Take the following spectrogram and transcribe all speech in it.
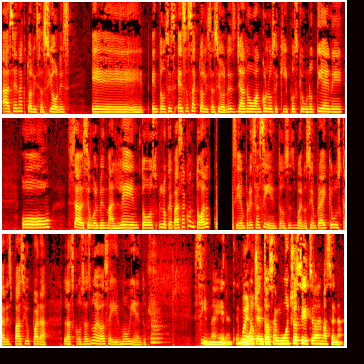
hacen actualizaciones, eh, entonces esas actualizaciones ya no van con los equipos que uno tiene o, sabes, se vuelven más lentos. Lo que pasa con toda la tecnología siempre es así, entonces bueno, siempre hay que buscar espacio para las cosas nuevas e ir moviendo. Sí. Imagínate. Bueno. Mucho, entonces, mucho sitio de almacenar.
